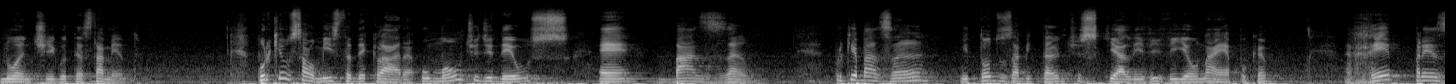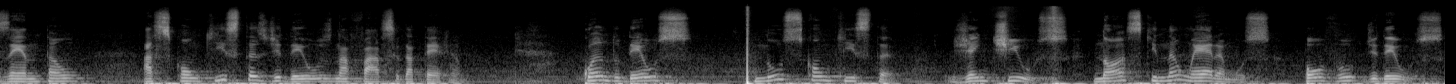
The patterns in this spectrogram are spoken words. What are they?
no Antigo Testamento. Por que o salmista declara o monte de Deus é Bazã? Porque Bazã e todos os habitantes que ali viviam na época representam as conquistas de Deus na face da terra. Quando Deus nos conquista, gentios, nós que não éramos povo de Deus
